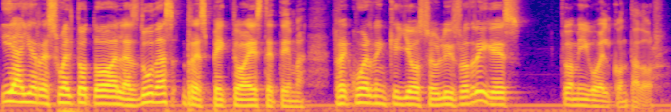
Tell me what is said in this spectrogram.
y haya resuelto todas las dudas respecto a este tema. Recuerden que yo soy Luis Rodríguez, tu amigo el contador.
